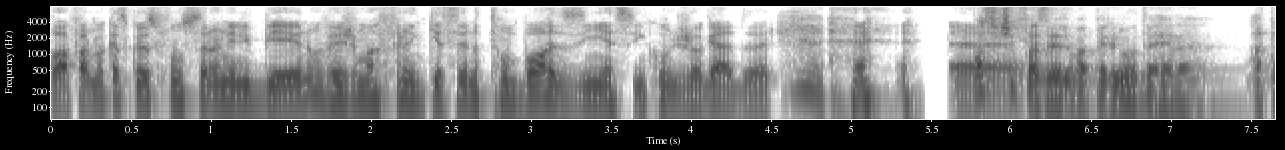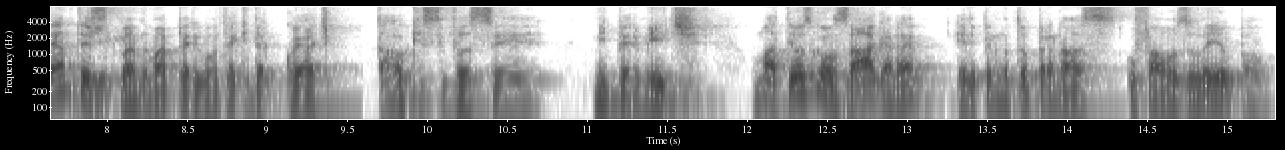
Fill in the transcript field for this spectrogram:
Da forma que as coisas funcionam na NBA, eu não vejo uma franquia sendo tão boazinha assim com o jogador. Posso te fazer uma pergunta, Renan? Até antecipando uma pergunta aqui da Coyote Talk, se você me permite. O Matheus Gonzaga, né? Ele perguntou para nós, o famoso Leopon.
